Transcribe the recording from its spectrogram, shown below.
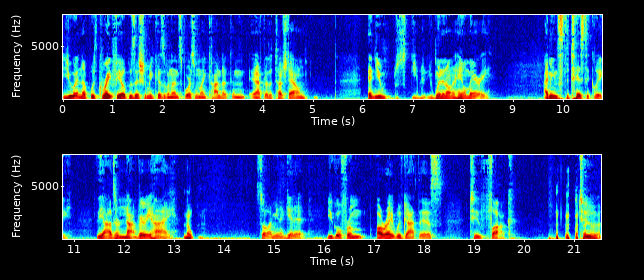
you end up with great field position because of an unsportsmanlike conduct, and after the touchdown, and you you, you win it on a hail mary. I mean, statistically, the odds are not very high. Nope. So I mean, I get it. You go from all right, we've got this, to fuck, to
